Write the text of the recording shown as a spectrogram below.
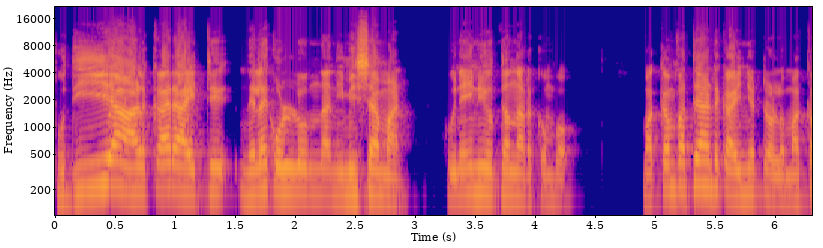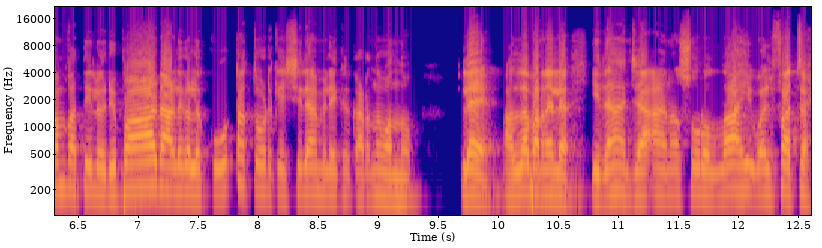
പുതിയ ആൾക്കാരായിട്ട് നിലകൊള്ളുന്ന നിമിഷമാണ് ഹുനൈൻ യുദ്ധം നടക്കുമ്പോൾ. മക്കം ഫത്തയാണ്ട് കഴിഞ്ഞിട്ടുള്ളൂ മക്കം ഫത്തയിൽ ഒരുപാട് ആളുകൾ കൂട്ടത്തോടെ ഇസ്ലാമിലേക്ക് കടന്നു വന്നു അല്ലേ അല്ല പറഞ്ഞല്ലോ ഇതാ ജാ നസൂറുല്ലാഹി വൽ ഫത്ഹ്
